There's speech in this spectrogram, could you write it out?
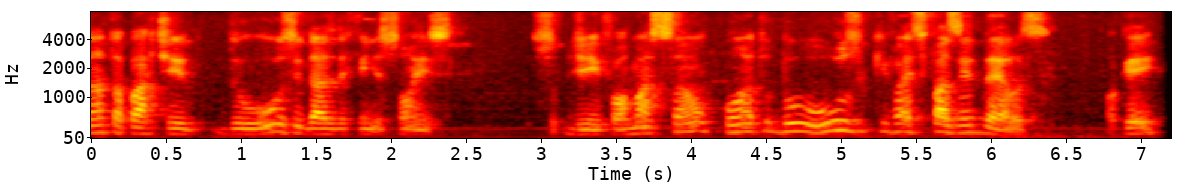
tanto a partir do uso das definições de informação, quanto do uso que vai se fazer delas, ok?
